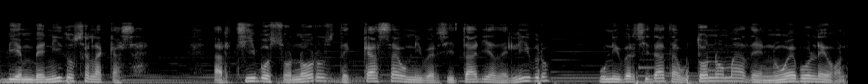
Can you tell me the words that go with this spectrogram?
Bienvenidos a la casa. Archivos sonoros de Casa Universitaria del Libro, Universidad Autónoma de Nuevo León.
